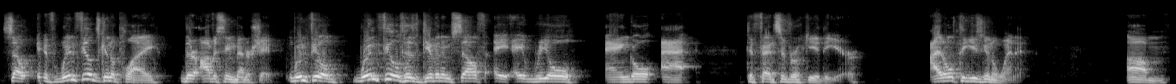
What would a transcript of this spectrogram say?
So if Winfield's going to play, they're obviously in better shape. Winfield Winfield has given himself a, a real angle at defensive rookie of the year. I don't think he's going to win it. Um,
